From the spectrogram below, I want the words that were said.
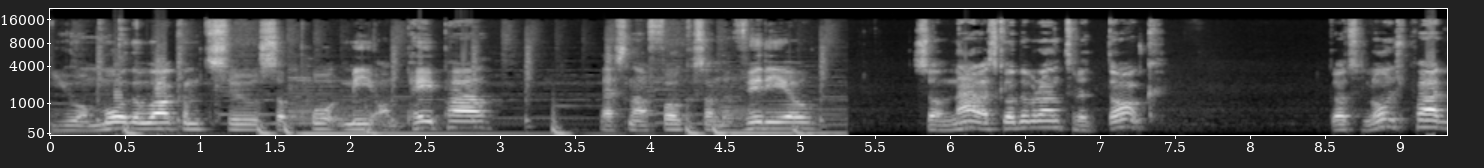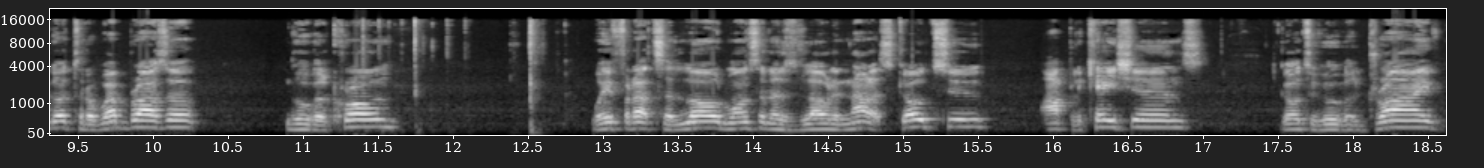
you are more than welcome to support me on PayPal. Let's now focus on the video. So now let's go down to the dock. Go to Launchpad, go to the web browser, Google Chrome. Wait for that to load. Once it is loaded, now let's go to Applications, go to Google Drive.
